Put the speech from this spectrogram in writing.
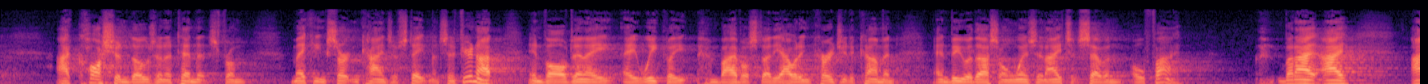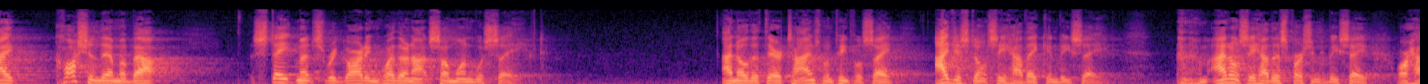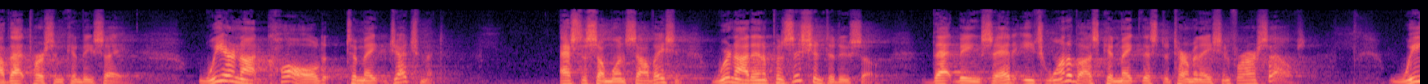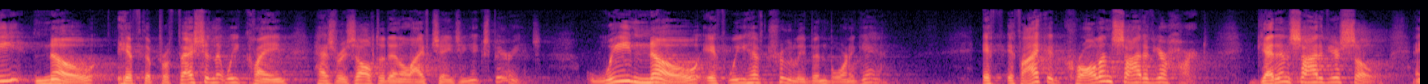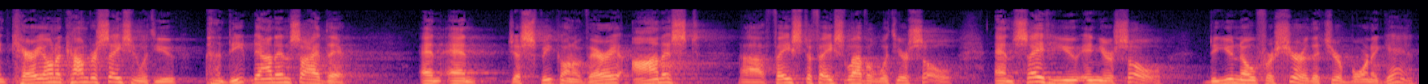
I cautioned those in attendance from making certain kinds of statements. And if you're not involved in a, a weekly Bible study, I would encourage you to come and, and be with us on Wednesday nights at 7.05. But I, I, I them about statements regarding whether or not someone was saved. I know that there are times when people say, I just don't see how they can be saved. I don't see how this person can be saved or how that person can be saved. We are not called to make judgment as to someone's salvation. We're not in a position to do so. That being said, each one of us can make this determination for ourselves. We know if the profession that we claim has resulted in a life changing experience we know if we have truly been born again. If, if I could crawl inside of your heart, get inside of your soul, and carry on a conversation with you deep down inside there, and, and just speak on a very honest, face to face level with your soul, and say to you in your soul, Do you know for sure that you're born again?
